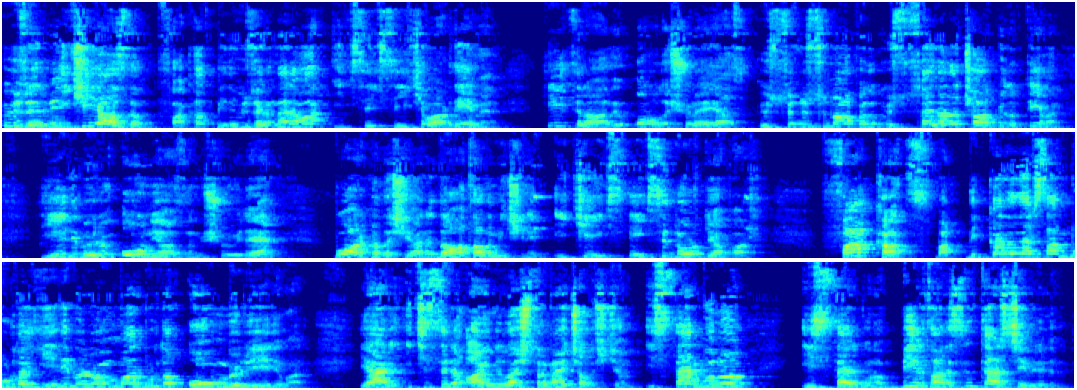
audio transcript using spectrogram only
Üzerine 2 yazdım. Fakat bir de üzerinde ne var? x eksi 2 var değil mi? Getir abi onu da şuraya yaz. Üstün üstü ne yapıyorduk? Üstü sayılarla çarpıyorduk değil mi? 7 bölü 10 yazdım şöyle. Bu arkadaşı yani dağıtalım içine. 2x eksi 4 yapar. Fakat bak dikkat edersen burada 7 bölü 10 var. Burada 10 bölü 7 var. Yani ikisini aynılaştırmaya çalışacağım. İster bunu ister bunu. Bir tanesini ters çevirelim.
